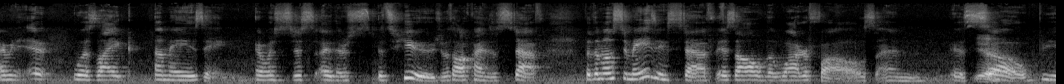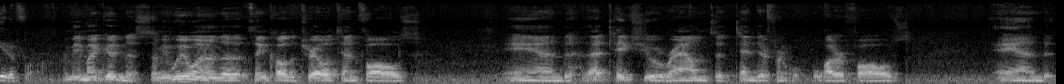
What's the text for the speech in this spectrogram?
I mean, it was like amazing. It was just uh, there's it's huge with all kinds of stuff. But the most amazing stuff is all the waterfalls, and it's Yeah. so beautiful. I mean, my goodness. I mean, we went on the thing called the Trail of Ten Falls, and that takes you around to ten different waterfalls, and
